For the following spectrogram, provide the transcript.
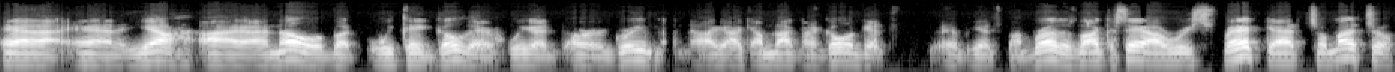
And, and yeah, I, I know, but we can't go there. We got our agreement. I, I, I'm not going to go against against my brothers. Like I say, I respect that so much. So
